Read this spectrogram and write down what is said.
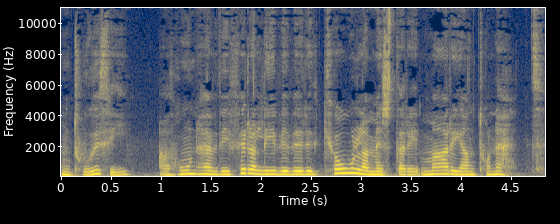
Hún trúði því að hún hefði í fyrra lífi verið kjólamistari Marie Antoinette.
